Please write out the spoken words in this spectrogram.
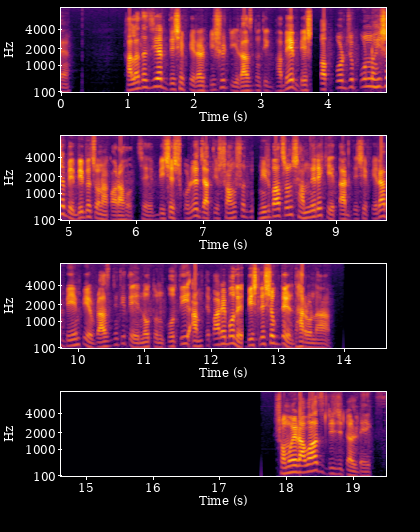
খালেদা জিয়ার দেশে ফেরার বিষয়টি রাজনৈতিকভাবে বেশ তাৎপর্যপূর্ণ হিসেবে বিবেচনা করা হচ্ছে। বিশেষ করে জাতীয় সংসদ নির্বাচন সামনে রেখে তার দেশে ফেরা বিএনপির রাজনীতিতে নতুন গতি আনতে পারে বলে বিশ্লেষকদের ধারণা। সময়ের আওয়াজ ডিজিটাল ডেস্ক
